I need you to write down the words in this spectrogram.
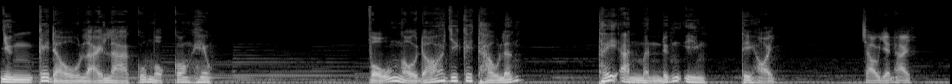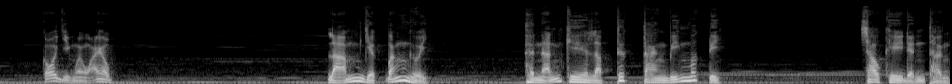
Nhưng cái đầu lại là của một con heo. Vũ ngồi đó với cái thao lớn, Thấy anh mình đứng yên Thì hỏi, Sao vậy anh hai? Có gì ngoài ngoại không? Lãm giật bắn người. Hình ảnh kia lập tức tan biến mất đi. Sau khi định thần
